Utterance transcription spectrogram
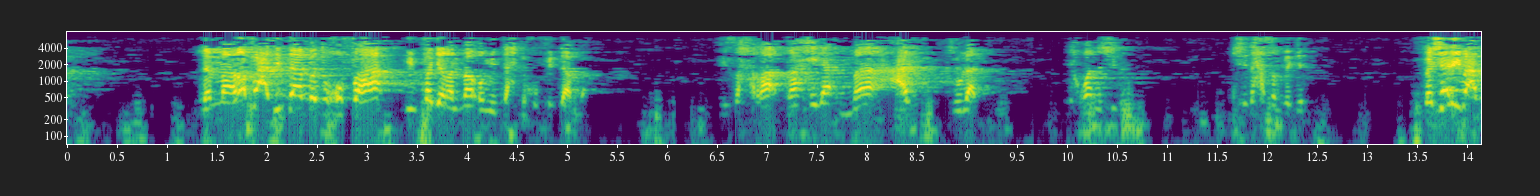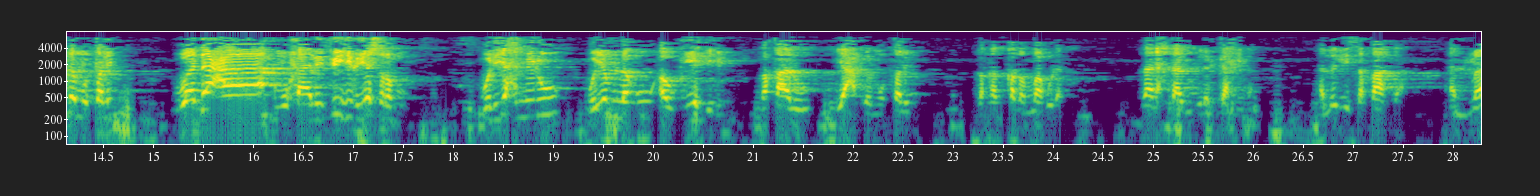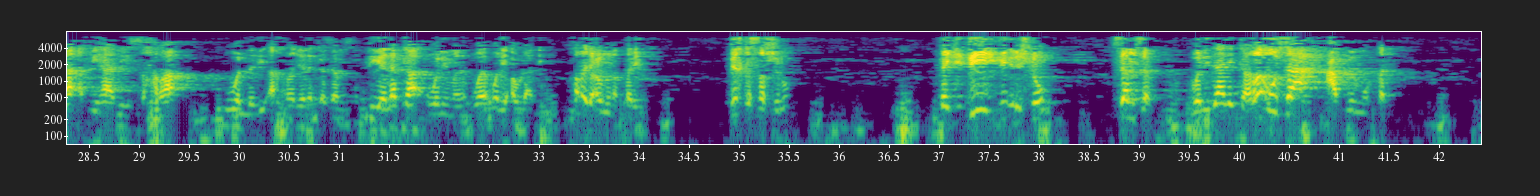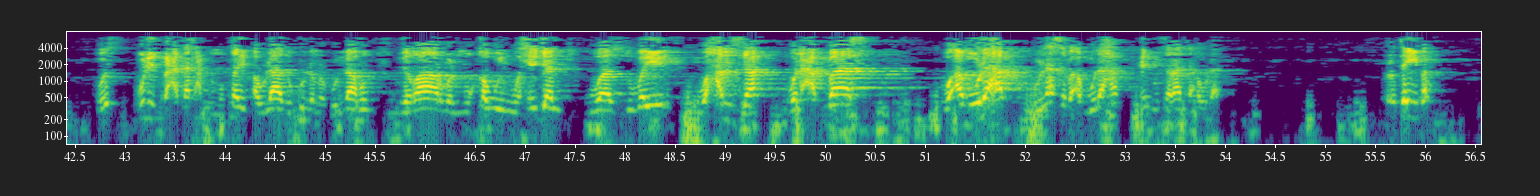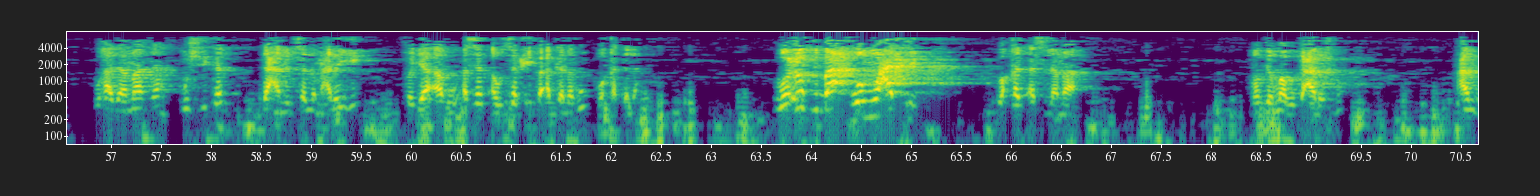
لما رفعت الدابة خفها انفجر الماء من تحت خف الدابة. في صحراء قاحلة ما عد زلال يا اخوانا الشيء الشيء حصل بجد. فشرب عبد المطلب ودعا مخالفيه ليشربوا وليحملوا ويملأوا أوكيتهم فقالوا يا عبد المطلب لقد قضى الله لك. لا نحتاج إلى الكاهنة الذي سقاك الماء في هذه الصحراء هو الذي أخرج لك زمزم. هي لك ولمن ولأولادك. فرجعوا من الطريق. دي قصة شنو؟ تجديد بئر شنو؟ زمزم. ولذلك رؤس عبد المطلب. ولد بعد ذلك عبد المطلب أولاده كلهم قلناهم ضرار والمقوم وحجل والزبير وحمزة والعباس وأبو لهب. بالمناسبة أبو لهب عنده ثلاثة أولاد. عتيبة وهذا مات مشركا دعا النبي صلى الله عليه وسلم عليه فجاءه أسد أو سبع فأكله وقتله. وعتبة ومعذب وقد أسلما. رضي الله تعالى عنه.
